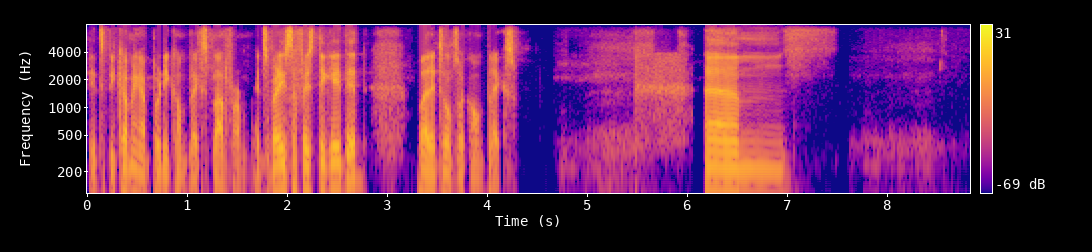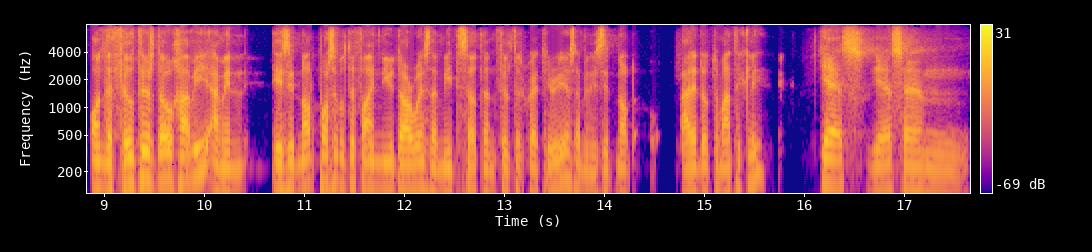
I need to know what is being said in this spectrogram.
it's becoming a pretty complex platform. It's very sophisticated but it's also complex. Um, on the filters though javi i mean is it not possible to find new darwins that meet certain filter criteria i mean is it not added automatically? Yes yes and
